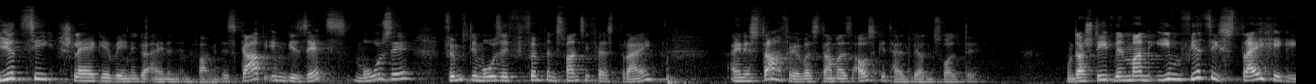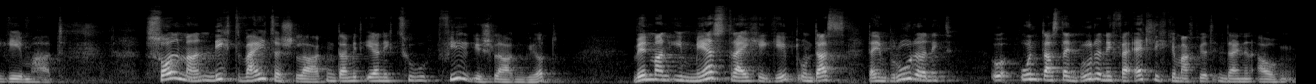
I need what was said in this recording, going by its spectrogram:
40 Schläge weniger einen empfangen. Es gab im Gesetz Mose, 5. Mose 25, Vers 3, eine Strafe, was damals ausgeteilt werden sollte. Und da steht, wenn man ihm 40 Streiche gegeben hat, soll man nicht weiterschlagen, damit er nicht zu viel geschlagen wird. Wenn man ihm mehr Streiche gibt und dass dein Bruder nicht und dass dein Bruder nicht verächtlich gemacht wird in deinen Augen.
